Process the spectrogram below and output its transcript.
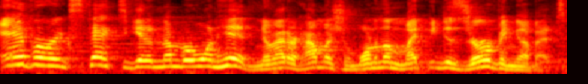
ever expect to get a number one hit, no matter how much one of them might be deserved deserving of it.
